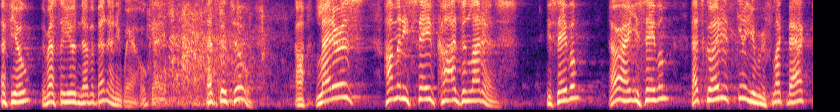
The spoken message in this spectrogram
A few. The rest of you have never been anywhere. Okay. That's good too. Uh, letters. How many save cards and letters? You save them? All right, you save them. That's good. It's, you know, you reflect back.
